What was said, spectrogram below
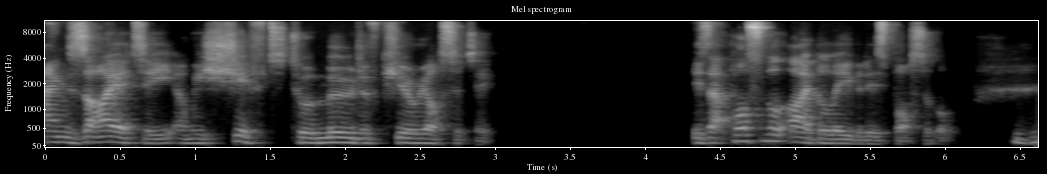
anxiety and we shift to a mood of curiosity is that possible i believe it is possible mm-hmm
